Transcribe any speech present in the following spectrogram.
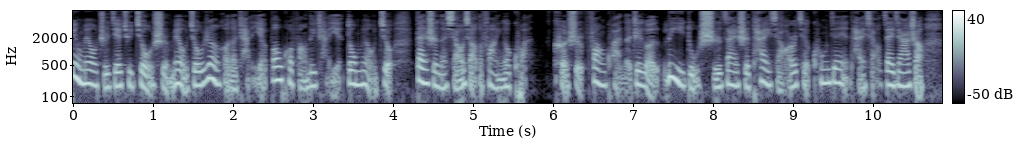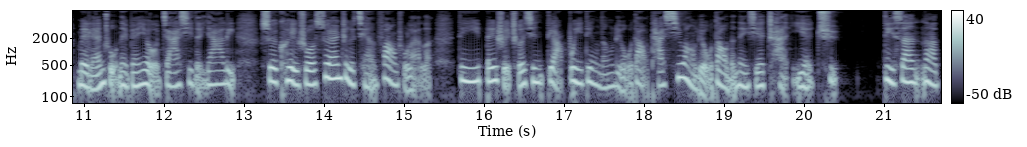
并没有直接去救市，没有救任何的产业，包括房地产业都没有救。但是呢，小小的放一个款。可是放款的这个力度实在是太小，而且空间也太小，再加上美联储那边又有加息的压力，所以可以说，虽然这个钱放出来了，第一杯水车薪，第二不一定能流到他希望流到的那些产业去。第三，那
